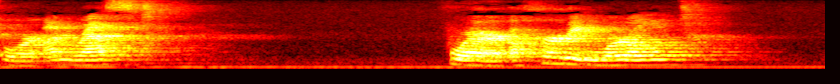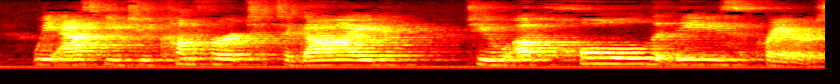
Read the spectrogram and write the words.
for unrest, for a hurting world, we ask you to comfort, to guide, to uphold these prayers.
